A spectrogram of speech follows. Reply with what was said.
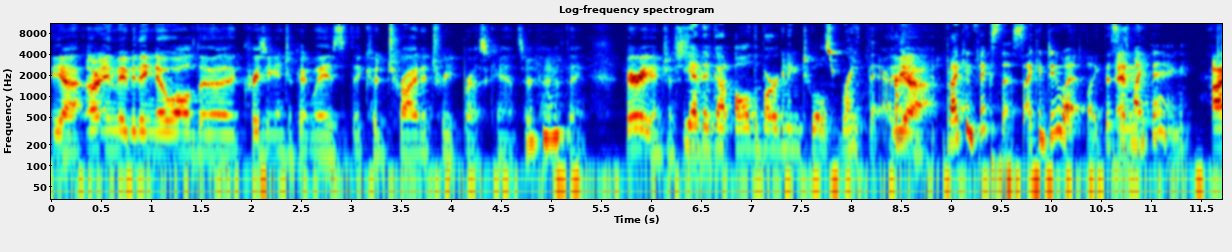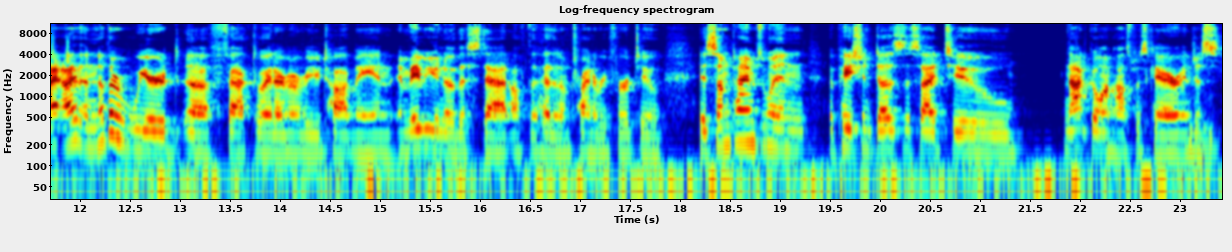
yeah, or, and maybe they know all the crazy intricate ways that they could try to treat breast cancer, kind of thing. Very interesting. Mm-hmm. Yeah, they've got all the bargaining tools right there. Yeah. But I can fix this. I can do it. Like, this is my thing. I, I another weird uh, factoid I remember you taught me, and, and maybe you know this stat off the head that I'm trying to refer to, is sometimes when a patient does decide to not go on hospice care and just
